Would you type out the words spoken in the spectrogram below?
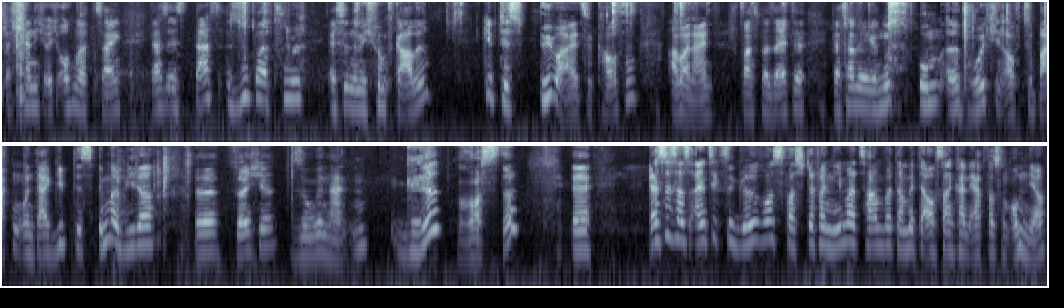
Das kann ich euch auch mal zeigen. Das ist das super Tool. Es sind nämlich fünf Gabeln. Gibt es überall zu kaufen. Aber nein, Spaß beiseite. Das haben wir genutzt, um äh, Brötchen aufzubacken. Und da gibt es immer wieder äh, solche sogenannten Grillroste. Äh, das ist das einzigste Grillrost, was Stefan jemals haben wird, damit er auch sagen kann, er hat was von Omnia.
